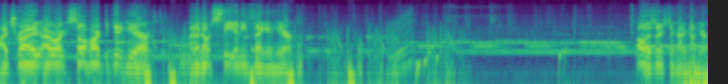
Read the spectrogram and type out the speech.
I tried, I worked so hard to get here, and I don't see anything in here. Oh, there's an interesting hiding down here.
